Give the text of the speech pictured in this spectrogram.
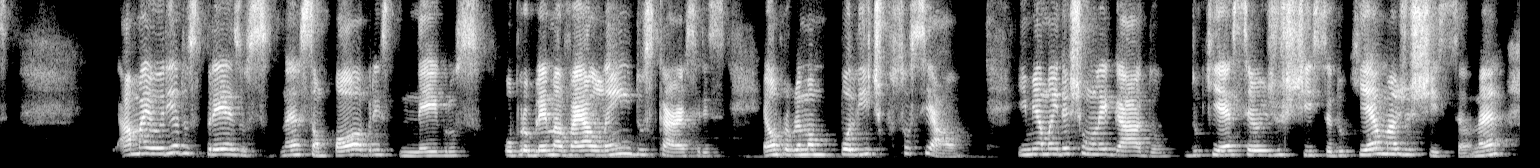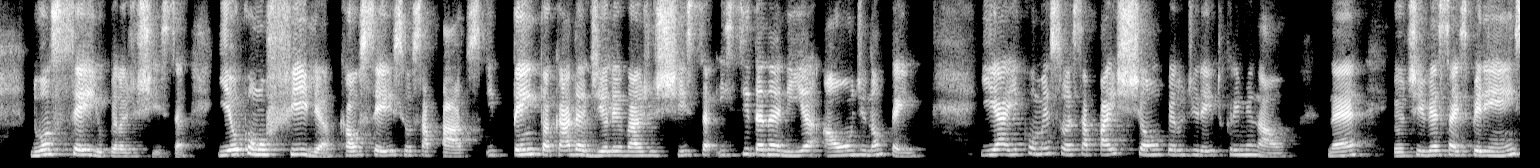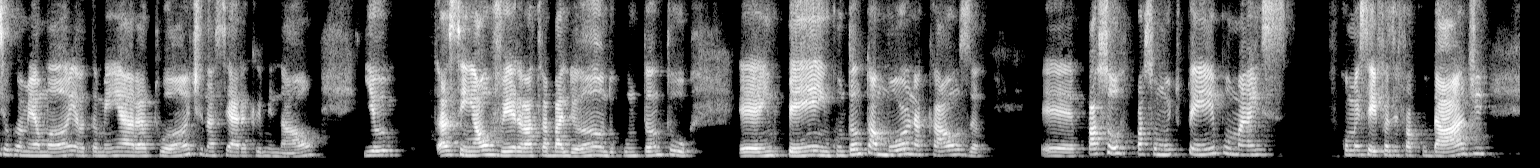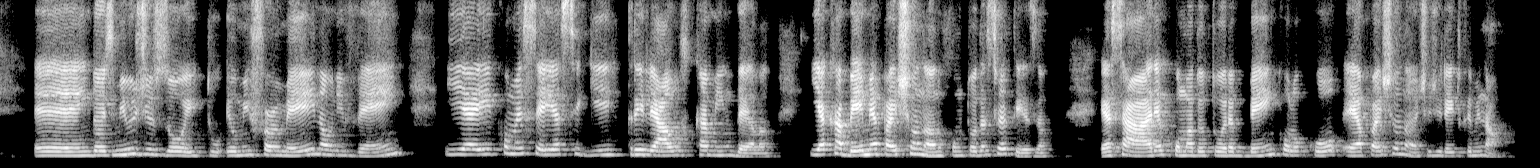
a maioria dos presos né, são pobres, negros. O problema vai além dos cárceres. É um problema político-social. E minha mãe deixou um legado do que é ser justiça, do que é uma justiça, né? Do anseio pela justiça. E eu, como filha, calcei os seus sapatos e tento a cada dia levar justiça e cidadania aonde não tem. E aí começou essa paixão pelo direito criminal né? Eu tive essa experiência com a minha mãe, ela também era atuante na seara criminal, e eu, assim, ao ver ela trabalhando com tanto é, empenho, com tanto amor na causa, é, passou, passou muito tempo, mas comecei a fazer faculdade. É, em 2018, eu me formei na Univem e aí comecei a seguir, trilhar o caminho dela. E acabei me apaixonando, com toda certeza. Essa área, como a doutora bem colocou, é apaixonante, o direito criminal.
